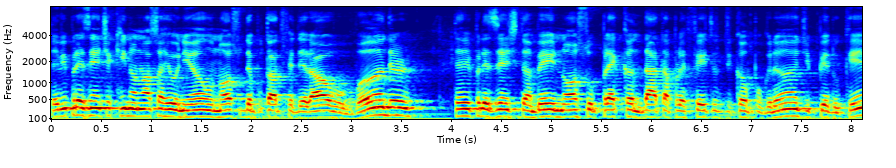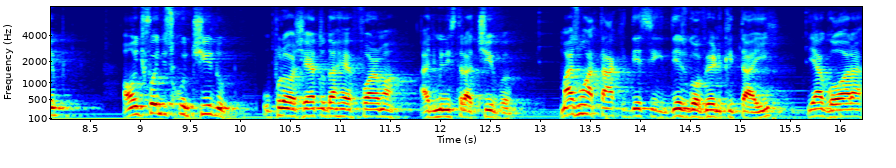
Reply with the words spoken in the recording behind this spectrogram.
Teve presente aqui na nossa reunião o nosso deputado federal Vander. Teve presente também nosso pré-candidato a prefeito de Campo Grande, Pedro Kemp, onde foi discutido o projeto da reforma administrativa. Mais um ataque desse desgoverno que está aí e agora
